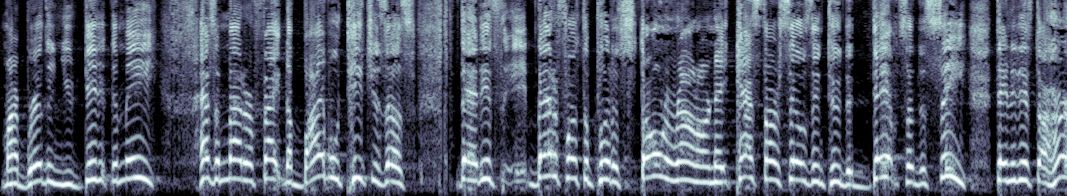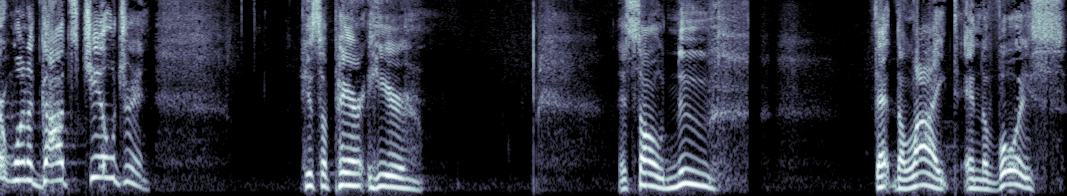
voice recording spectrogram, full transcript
my brethren, you did it to me. As a matter of fact, the Bible teaches us that it's better for us to put a stone around our neck, cast ourselves into the depths of the sea, than it is to hurt one of God's children. It's apparent here that Saul knew that the light and the voice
